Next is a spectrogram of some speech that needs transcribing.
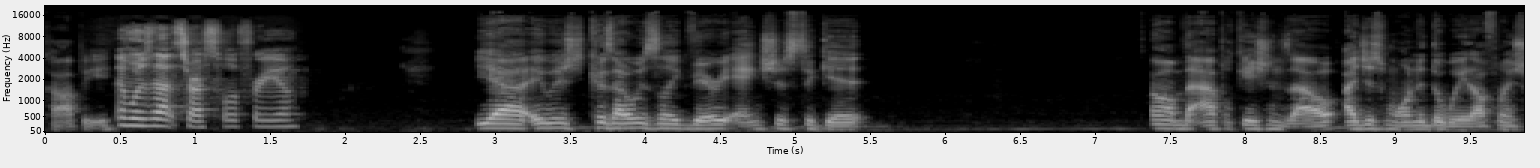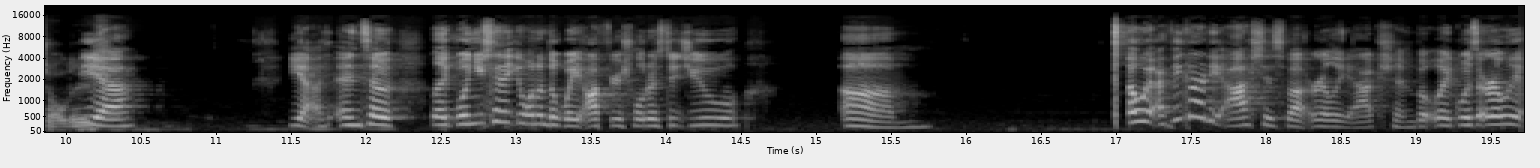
copy. And was that stressful for you? Yeah, it was cuz I was like very anxious to get um the applications out. I just wanted the weight off my shoulders. Yeah. Yeah. And so like when you say that you wanted the weight off your shoulders, did you um Oh wait, I think I already asked this about early action, but like was early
